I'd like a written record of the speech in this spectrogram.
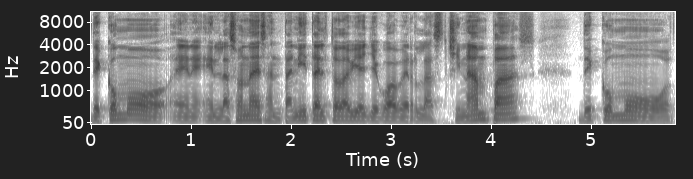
de cómo en, en, la zona de Santanita él todavía llegó a ver las chinampas, de cómo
